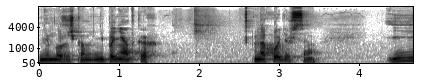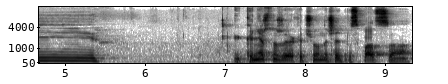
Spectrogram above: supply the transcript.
немножечко непонятках находишься. И, и конечно же, я хочу начать просыпаться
